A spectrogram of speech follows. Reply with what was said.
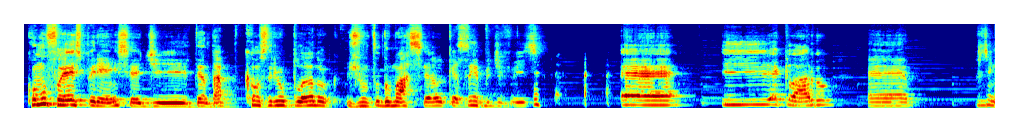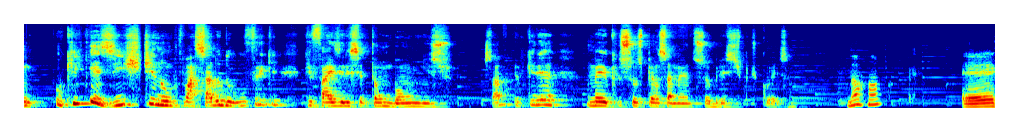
como foi a experiência de tentar construir um plano junto do Marcelo, que é sempre difícil? É, e é claro, é, assim, o que, que, existe no passado do Ulfric que faz ele ser tão bom nisso? sabe? Eu queria meio que os seus pensamentos sobre esse tipo de coisa. Não, é,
